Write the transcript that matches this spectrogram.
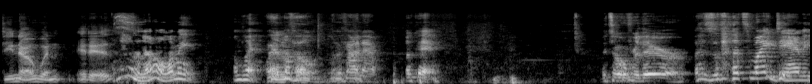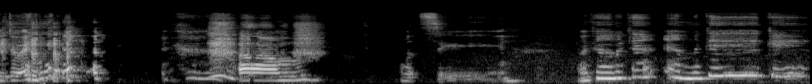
Do you know when it is? I don't know. Let me. I'm like, where's my phone? Let me find out. Okay. It's over there. That's, that's my Danny doing. um, let's see. I gotta get in the goo goo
